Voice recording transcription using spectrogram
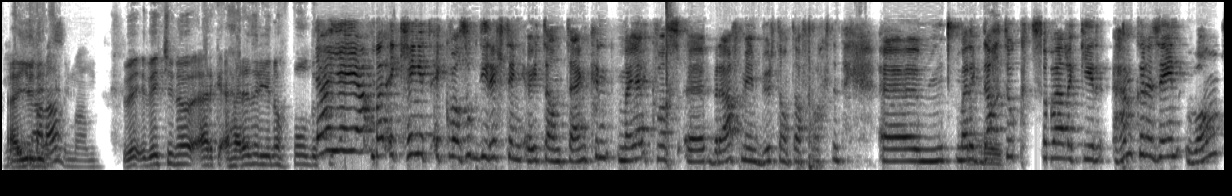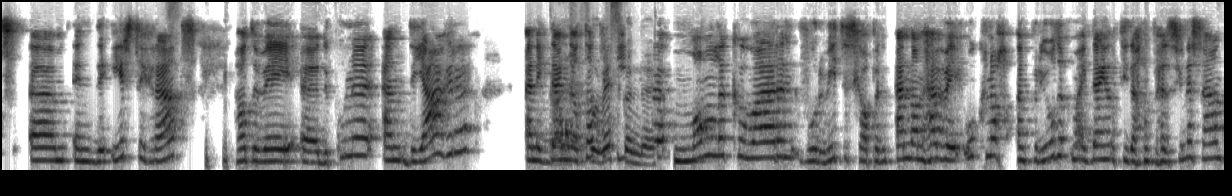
jullie, man. We, weet je nou, herinner je nog Paul de Ja, ja, ja, maar ik, ging het, ik was ook die richting uit aan het denken. Maar ja, ik was uh, braaf mijn beurt aan het afwachten. Um, maar ik dacht ook, het zou wel een keer hem kunnen zijn, want um, in de eerste graad hadden wij uh, de Koenen en de Jageren. En ik denk dat dat de mannelijke waren voor wetenschappen. En dan hebben wij ook nog een periode, maar ik denk dat die dan op pensioen is aan,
